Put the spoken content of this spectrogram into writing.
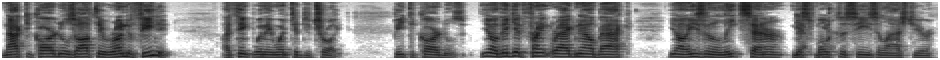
Knocked the Cardinals off. They were undefeated. I think when they went to Detroit, beat the Cardinals. You know, they get Frank Ragnow back. You know, he's an elite center. Missed yeah. most of the season last year.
